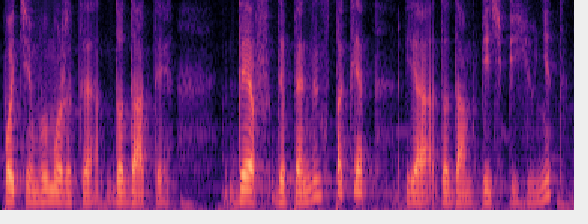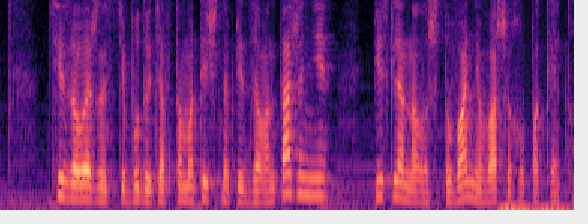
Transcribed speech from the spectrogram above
Потім ви можете додати Dev Dependence пакет, я додам PHP Unit. Ці залежності будуть автоматично підзавантажені після налаштування вашого пакету.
